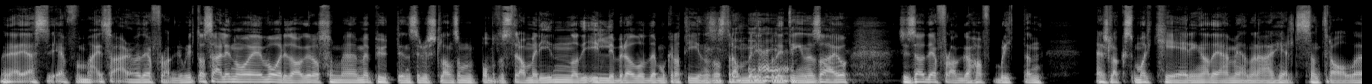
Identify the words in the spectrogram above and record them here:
Men jeg, jeg, for meg så er det jo det flagget blitt, og særlig nå i våre dager også med, med Putins Russland som på en måte strammer inn, og de illiberale demokratiene som strammer inn på de tingene, så er jo, syns jeg det flagget har blitt en, en slags markering av det jeg mener er helt sentrale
